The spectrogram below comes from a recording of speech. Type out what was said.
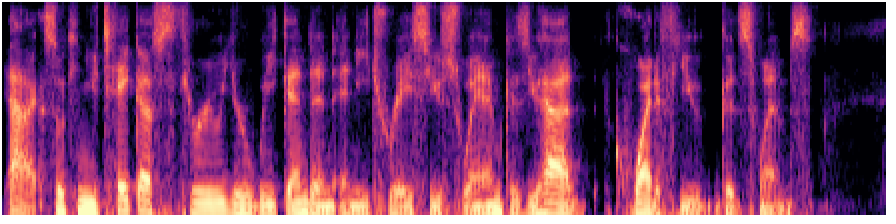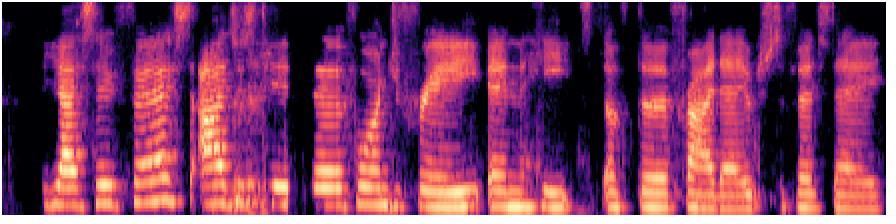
Yeah. So can you take us through your weekend and, and each race you swam? Because you had quite a few good swims. yeah so first i just did the 400 free in the heat of the friday which is the first day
